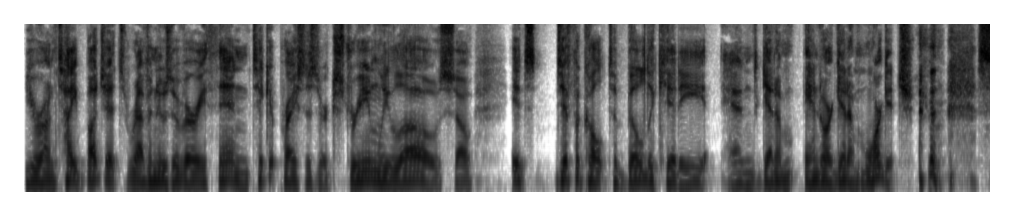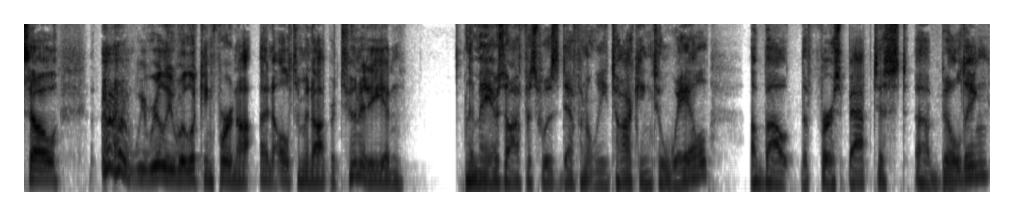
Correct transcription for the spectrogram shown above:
you're on tight budgets. Revenues are very thin. Ticket prices are extremely low. So it's difficult to build a kitty and get a and or get a mortgage. so we really were looking for an, an ultimate opportunity, and the mayor's office was definitely talking to Whale about the First Baptist uh, building,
